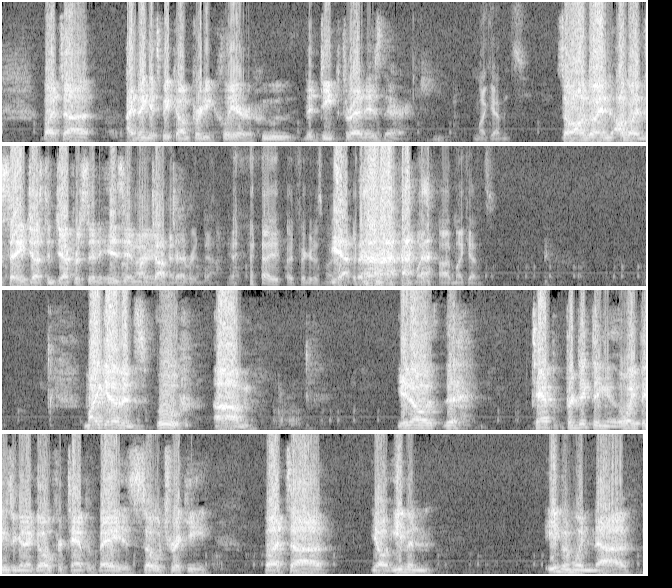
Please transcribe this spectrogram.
But uh, I think it's become pretty clear who the deep threat is there. Mike Evans. So I'll go ahead. And, I'll go ahead and say Justin Jefferson is in my I top had ten. Written down. Yeah, I, I figured as much. Yeah. Mike, uh, Mike Evans. Mike Evans. Ooh. Um, you know, the, Tampa predicting the way things are going to go for Tampa Bay is so tricky. But uh, you know, even even when uh,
